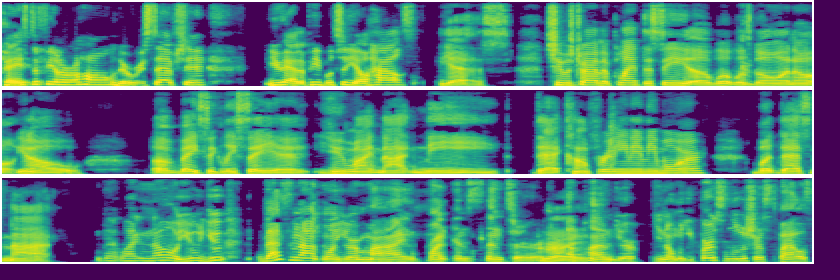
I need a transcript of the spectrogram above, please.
pays the funeral home, the reception you had the people to your house? Yes. She was trying to plant the seed of what was going on, you know, of basically saying you might not need that comforting anymore, but that's not they're like, no, you, you, that's not on your mind front and center right. upon your, you know, when you first lose your spouse,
